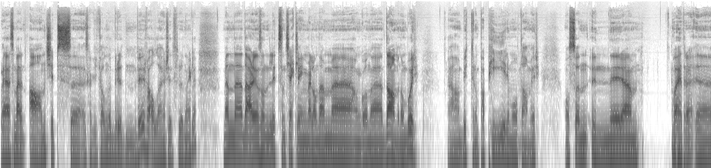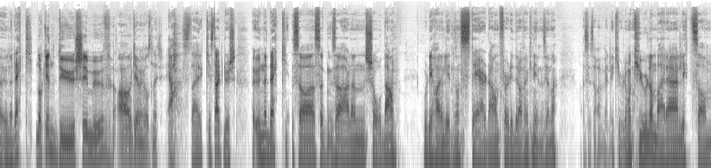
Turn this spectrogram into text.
eh, Som er en annen skips... eh, Jeg skal ikke kalle ham brudden-fyr, for alle er skipsbrudden, egentlig. Men eh, da er det jo en sånn, litt sånn kjekling mellom dem eh, angående damene om bord. Ja, bytter om papir mot damer. Også en under eh, Hva heter det? Uh, under dekk. Nok en douchey move av Kevin Costner. Ja, sterk, sterk dusj. Men under dekk så, så, så er det en showdown, hvor de har en liten sånn stare-down før de drar frem knivene sine. Jeg synes det var veldig kul. Det var kul den der litt sånn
